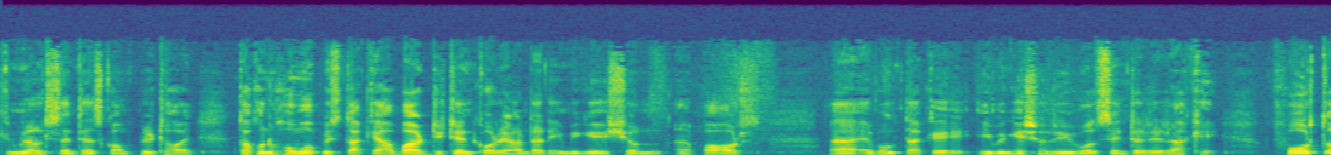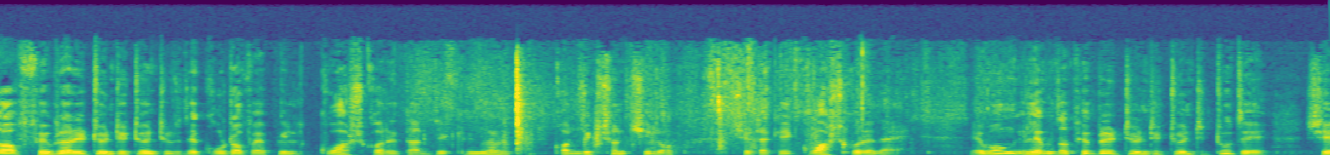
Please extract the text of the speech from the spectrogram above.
ক্রিমিনাল সেন্টেন্স কমপ্লিট হয়, তখন হোম অফিস তাকে আবার ডিটেন করে আন্ডার ইমিগ্রেশন পাওয়ার্স এবং তাকে ইমিগ্রেশন রিমুভাল সেন্টারে রাখে। ফোর্থ অফ ফেব্রুয়ারি টোয়েন্টি টোয়েন্টিতে কোর্ট অফ অ্যাপিল কোয়াশ করে, তার যে ক্রিমিনাল কনভিকশন ছিল, সেটাকে কোয়াশ করে দেয়। এবং eleventh of February twenty twenty টুতে সে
